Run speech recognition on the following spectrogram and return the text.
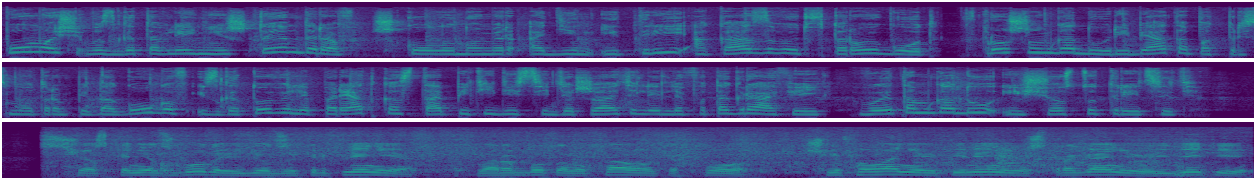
Помощь в изготовлении штендеров школы номер 1 и 3 оказывают второй год. В прошлом году ребята под присмотром педагогов изготовили порядка 150 держателей для фотографий. В этом году еще 130. Сейчас конец года, идет закрепление наработанных навыков по шлифованию, пилению, строганию. И дети,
